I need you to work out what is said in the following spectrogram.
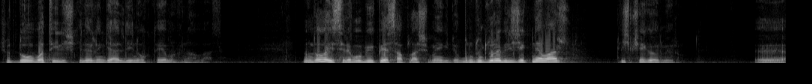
Şu doğu batı ilişkilerinin geldiği noktaya bakın Allah aşkına. Dolayısıyla bu büyük bir hesaplaşmaya gidiyor. Bunu durdurabilecek ne var? Hiçbir şey görmüyorum. Ee,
